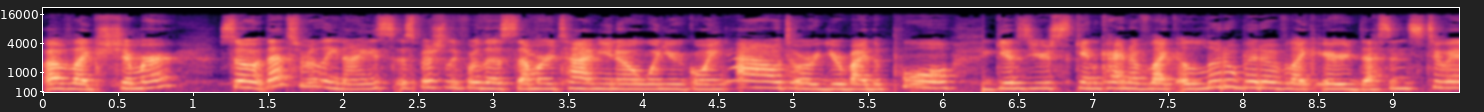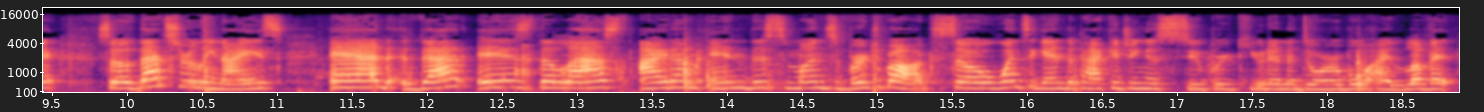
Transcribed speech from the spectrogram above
of like shimmer. So that's really nice, especially for the summertime, you know, when you're going out or you're by the pool. It gives your skin kind of like a little bit of like iridescence to it. So that's really nice. And that is the last item in this month's Birchbox. So once again, the packaging is super cute and adorable. I love it.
